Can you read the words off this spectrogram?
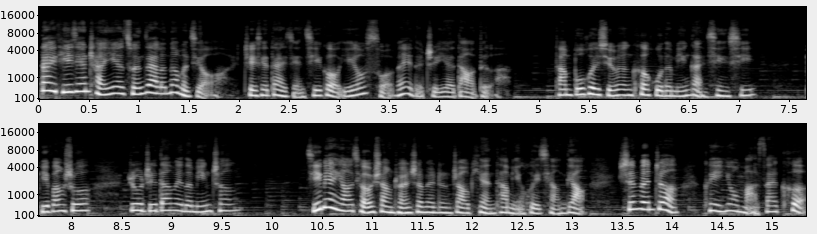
代体检产业存在了那么久，这些代检机构也有所谓的职业道德。他们不会询问客户的敏感信息，比方说入职单位的名称。即便要求上传身份证照片，他们也会强调身份证可以用马赛克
